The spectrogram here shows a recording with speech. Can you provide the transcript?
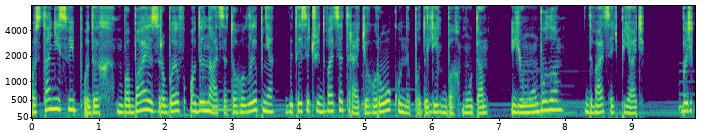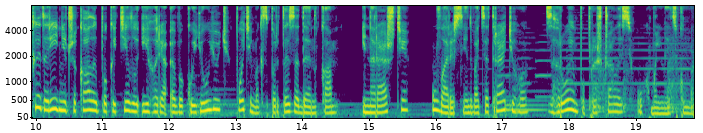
Останній свій подих Бабай зробив 11 липня 2023 року неподалік Бахмута. Йому було 25. Батьки та рідні чекали, поки тіло Ігоря евакуюють, потім експертиза ДНК. І нарешті, у вересні 23-го, з героєм попрощались у Хмельницькому.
